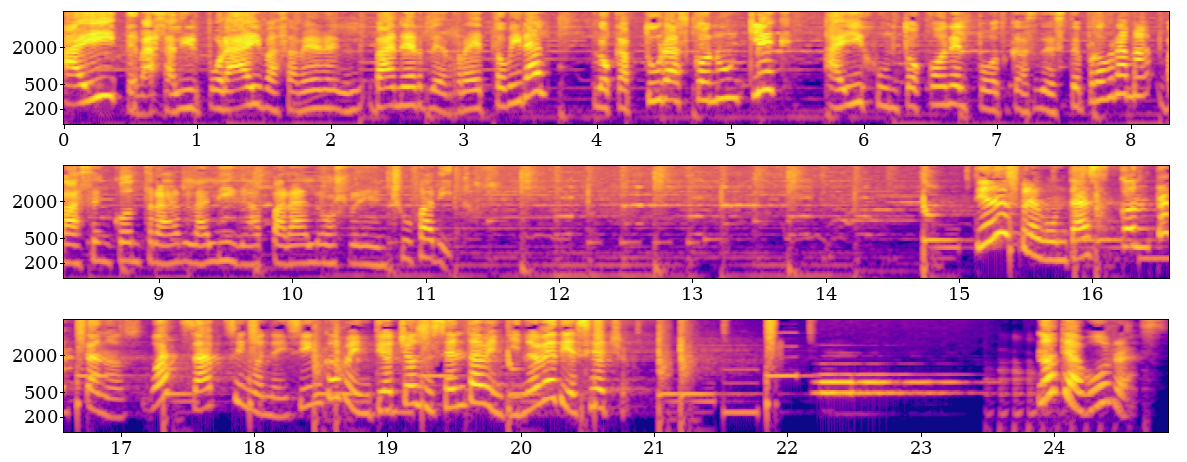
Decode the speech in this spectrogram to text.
Ahí te va a salir por ahí, vas a ver el banner de reto viral. Lo capturas con un clic Ahí junto con el podcast de este programa vas a encontrar la liga para los reenchufaditos. ¿Tienes preguntas? Contáctanos. WhatsApp 55 28 60 29 18. No te aburras.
